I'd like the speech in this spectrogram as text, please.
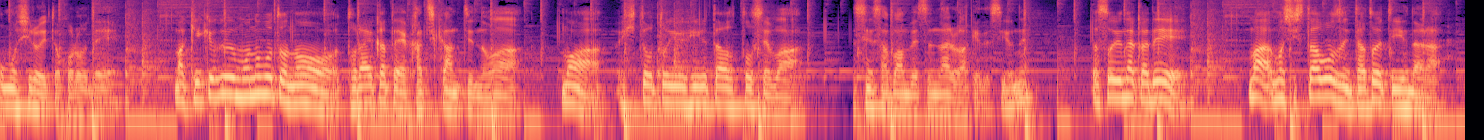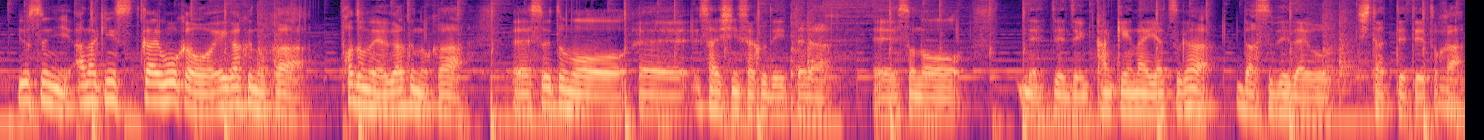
面白いところで、まあ、結局物事の捉え方や価値観っていうのはまあ人というフィルターを通せば千差万別になるわけですよね。そういう中でまあもし「スター・ウォーズ」に例えて言うなら要するにアナキン・スカイウォーカーを描くのかパドメを描くのか、えー、それとも、えー、最新作で言ったら、えー、そのね、全然関係ないやつがダース・ベイダーを慕っててとか、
